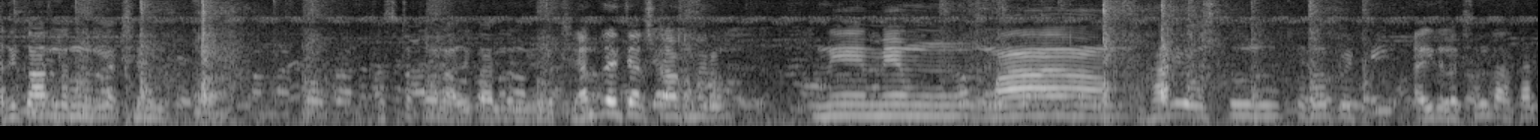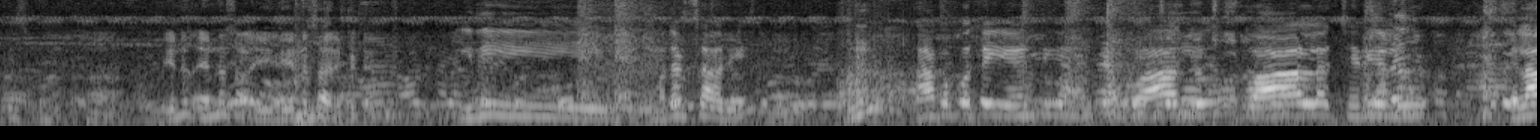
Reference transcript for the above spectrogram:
అధికారుల నిర్లక్ష్యం. ఫస్ట్ ఆఫ్ ఆల్ అధికారుల నిర్లక్ష్యం. ఎంత తెచ్చారు స్టాక్ మీరు? మేము మా భార్య వస్తువులు కూడా పెట్టి ఐదు లక్షల దాకా తీసుకున్నాం. ఎన్నోసారి ఇది ఎన్నోసారి పెట్టారు? ఇది మొదటిసారి? కాకపోతే ఏంటి అని అంటే వాళ్ళు వాళ్ళ చర్యలు ఎలా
